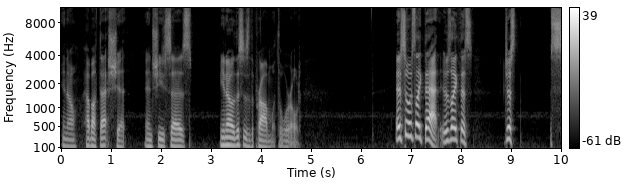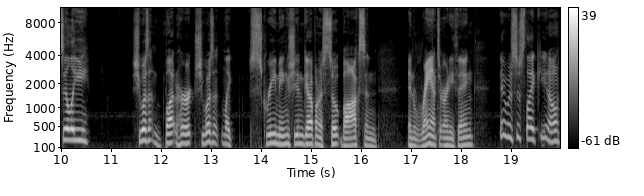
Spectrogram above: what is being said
you know, how about that shit? And she says, you know, this is the problem with the world. And so it's like that. It was like this just silly. She wasn't butthurt. She wasn't like screaming. She didn't get up on a soapbox and and rant or anything. It was just like, you know,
